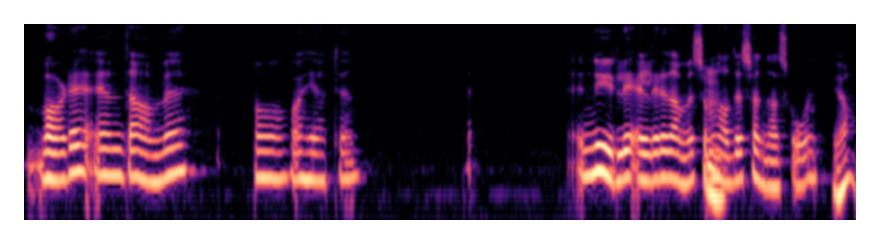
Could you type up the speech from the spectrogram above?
var det en dame Og hva het hun? En nydelig eldre dame som mm. hadde søndagsskolen. Ja,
